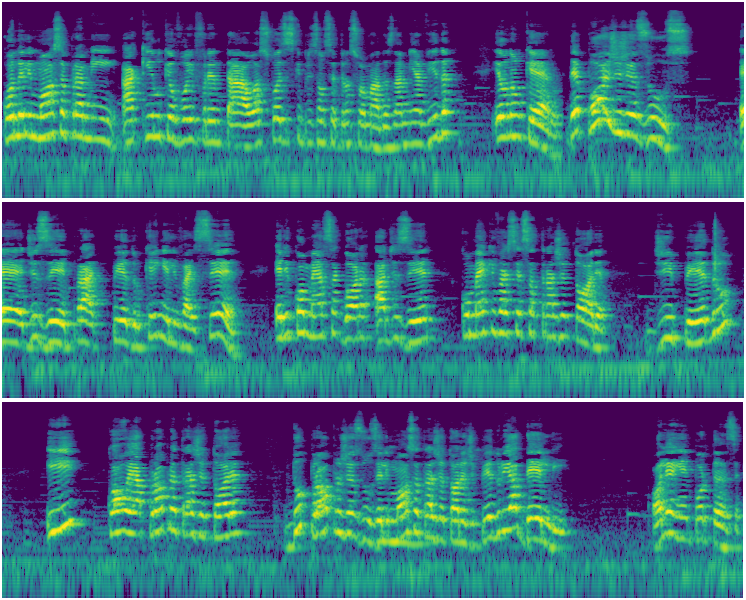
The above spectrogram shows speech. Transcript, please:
Quando ele mostra para mim aquilo que eu vou enfrentar ou as coisas que precisam ser transformadas na minha vida, eu não quero. Depois de Jesus é, dizer para Pedro quem ele vai ser, ele começa agora a dizer como é que vai ser essa trajetória de Pedro e qual é a própria trajetória do próprio Jesus. Ele mostra a trajetória de Pedro e a dele. Olha aí a importância.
